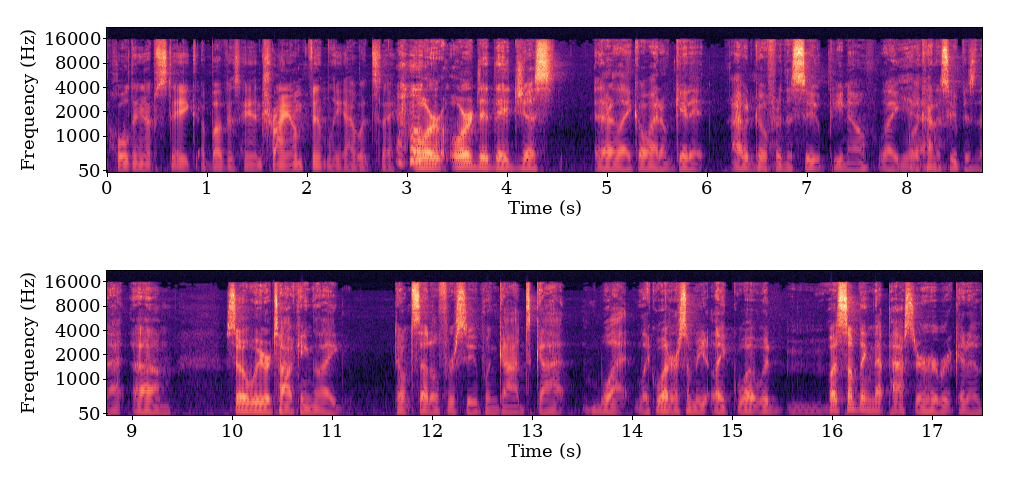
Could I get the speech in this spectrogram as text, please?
Holding up steak above his hand triumphantly, I would say. or or did they just they're like oh i don't get it i would go for the soup you know like what kind of soup is that um so we were talking like don't settle for soup when god's got what like what are some of your, like what would mm. what's something that pastor herbert could have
